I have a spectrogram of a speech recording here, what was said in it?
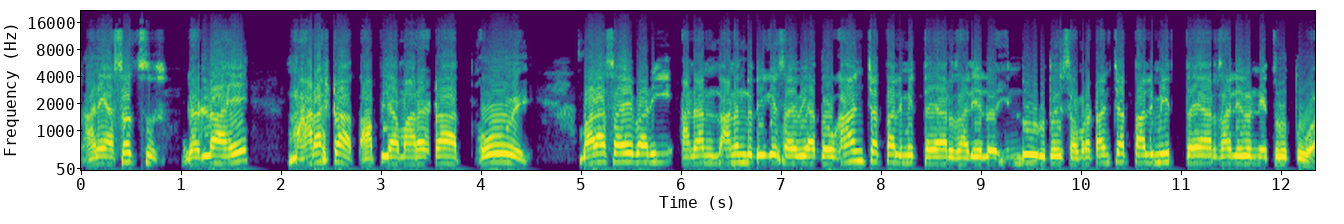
आणि असंच घडलं आहे महाराष्ट्रात आपल्या महाराष्ट्रात. होय बाळासाहेब आणि आनंद आनंद दिघे साहेब या दोघांच्या तालमीत तयार झालेलं हिंदू हृदय सम्राटांच्या तालमीत तयार झालेलं नेतृत्व.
